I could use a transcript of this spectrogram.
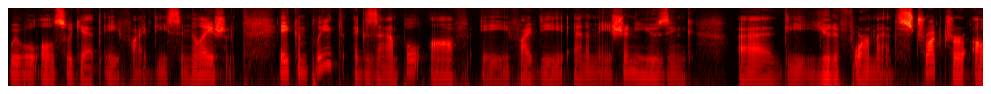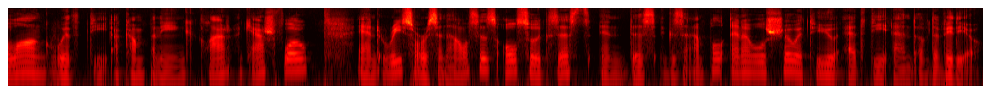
we will also get a 5D simulation. A complete example of a 5D animation using uh, the uniformat structure along with the accompanying cash flow and resource analysis also exists in this example and I will show it to you at the end of the video.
